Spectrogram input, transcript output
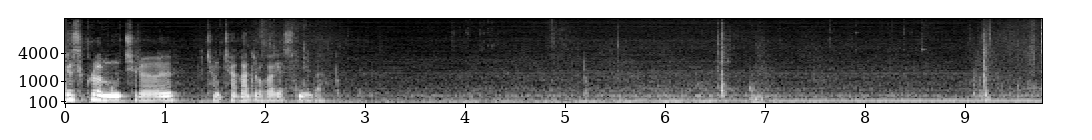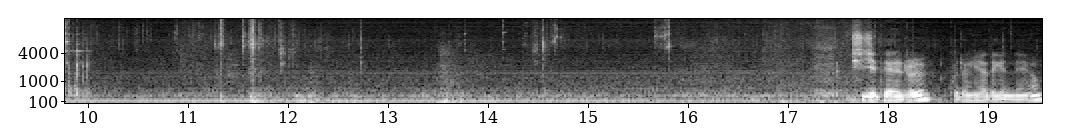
휠 스크롤 뭉치를 장착하도록 하겠습니다. 지지대를 고정해야 되겠네요.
